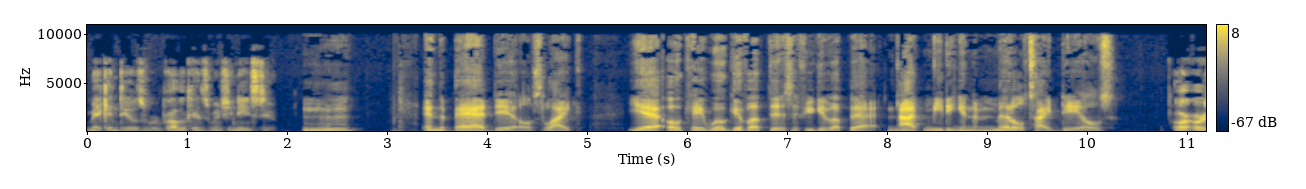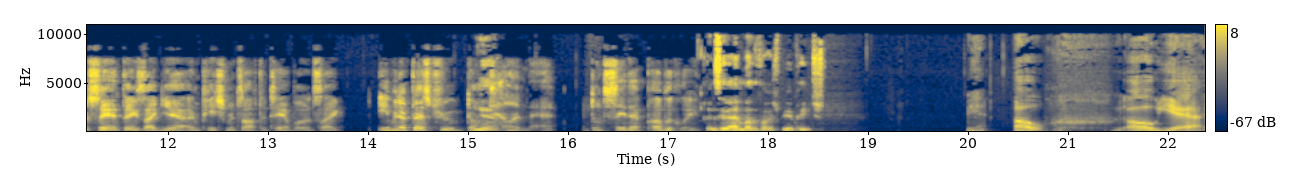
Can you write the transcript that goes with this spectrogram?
making deals with Republicans when she needs to. hmm And the bad deals, like, yeah, okay, we'll give up this if you give up that. Not meeting in the middle type deals. Or or saying things like, yeah, impeachment's off the table. It's like even if that's true, don't Yeah. tell him that. Don't say that publicly. See, that motherfucker should be impeached. Yeah. Oh, oh yeah.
